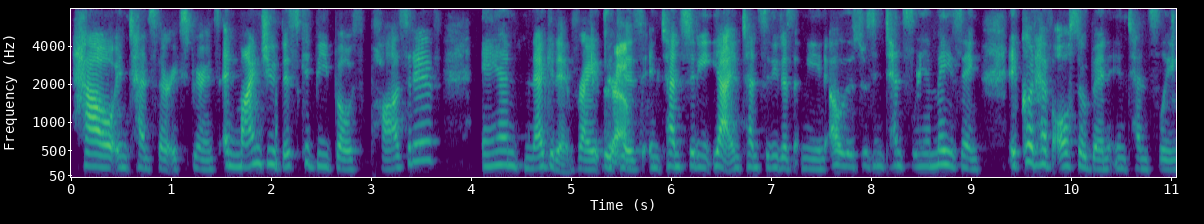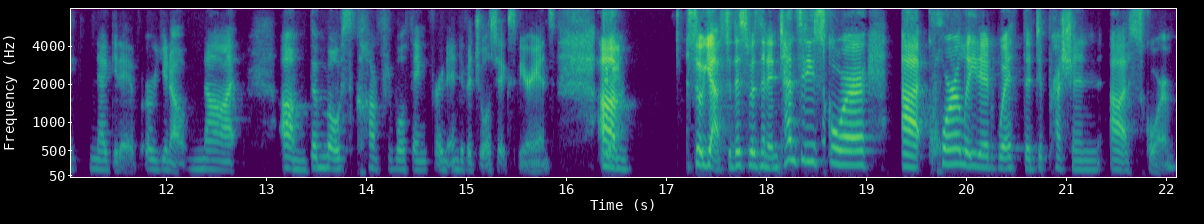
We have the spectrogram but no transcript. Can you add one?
how intense their experience. And mind you, this could be both positive and negative, right? Because yeah. intensity, yeah, intensity doesn't mean, oh, this was intensely amazing. It could have also been intensely negative or, you know, not um, the most comfortable thing for an individual to experience. Um, yeah so yeah so this was an intensity score uh, correlated with the depression uh, score.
